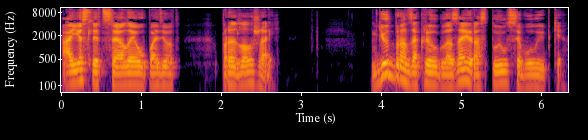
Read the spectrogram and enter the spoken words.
А если целое упадет? Продолжай. Гюдбран закрыл глаза и расплылся в улыбке.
